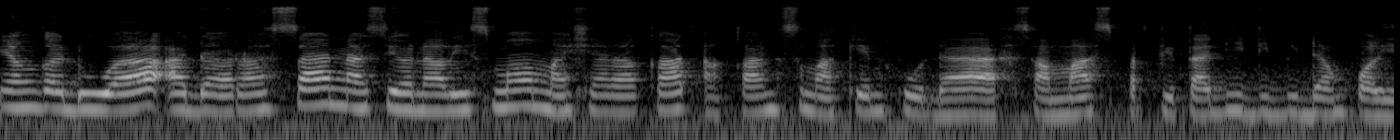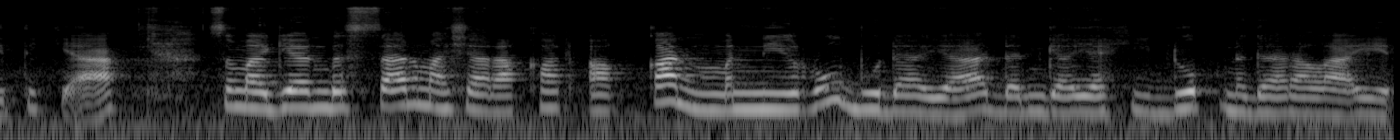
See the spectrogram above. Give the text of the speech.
yang kedua, ada rasa nasionalisme masyarakat akan semakin pudar, sama seperti tadi di bidang politik ya. Sebagian besar masyarakat akan meniru budaya dan gaya hidup negara lain.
